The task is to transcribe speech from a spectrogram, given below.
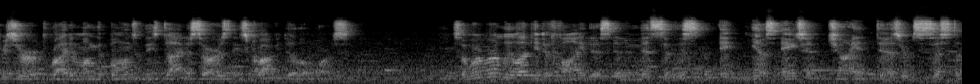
preserved right among the bones of these dinosaurs and these crocodilomorphs. So we're really lucky to find this in the midst of this you know, ancient giant desert system.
